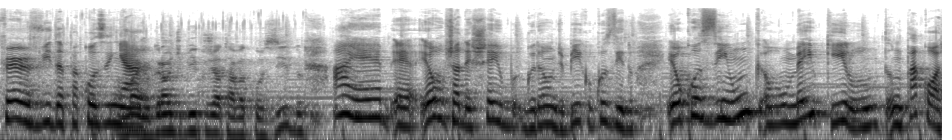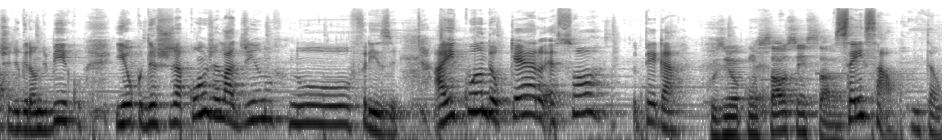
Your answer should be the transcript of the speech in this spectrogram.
fervida para cozinhar. Mãe, o grão de bico já estava cozido? Ah, é, é, Eu já deixei o grão de bico cozido. Eu cozinho um, um meio quilo, um, um, pacote de grão de bico e eu deixo já congeladinho no, no freezer. Aí quando eu quero é só pegar Cozinhou com sal ou sem sal? Sem sal, então.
